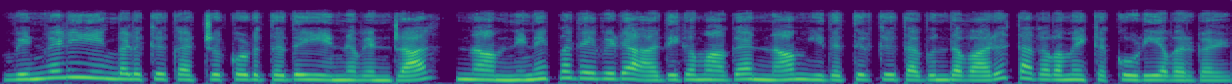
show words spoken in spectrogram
விண்வெளி எங்களுக்கு கற்றுக் கொடுத்தது என்னவென்றால் நாம் நினைப்பதை விட அதிகமாக நாம் இதத்திற்கு தகுந்தவாறு தகவமைக்கக்கூடியவர்கள்.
